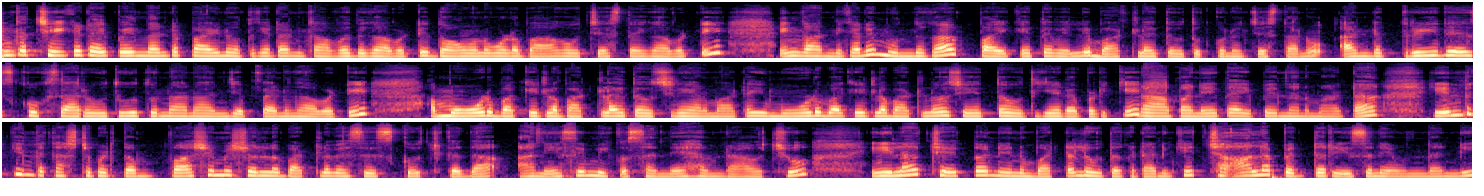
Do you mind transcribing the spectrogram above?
ఇంకా చీకటి అయిపోయిందంటే పైన ఉతకడానికి అవ్వదు కాబట్టి దోమలు కూడా బాగా వచ్చేస్తాయి కాబట్టి ఇంకా అందుకనే ముందుగా పైకి అయితే వెళ్ళి బట్టలు అయితే ఉతుక్కొని వచ్చేస్తాను. అండ్ త్రీ డేస్కి ఒకసారి ఉతుకుతున్నాను అని చెప్పాను కాబట్టి ఆ మూడు బకెట్ల బట్టలు అయితే వచ్చినాయి అనమాట ఈ మూడు బకెట్ల బట్టలు చేత్తో ఉతికేటప్పటికి నా పని అయితే అయిపోయిందనమాట ఎందుకు ఇంత కష్టపడతాం? వాషింగ్ మిషన్లో బట్టలు వేసేసుకోవచ్చు కదా అనేసి మీకు సందేహం రావచ్చు. ఇలా చేత్తో నేను బట్టలు ఉతక జరగడానికి చాలా పెద్ద రీజనే ఉందండి.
